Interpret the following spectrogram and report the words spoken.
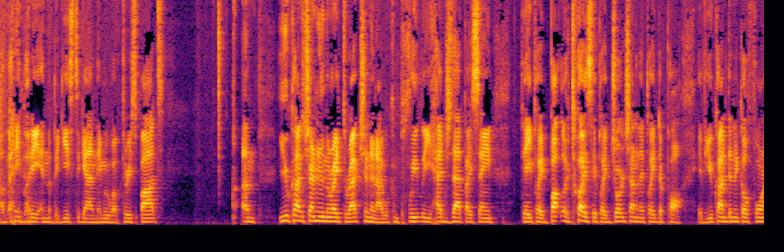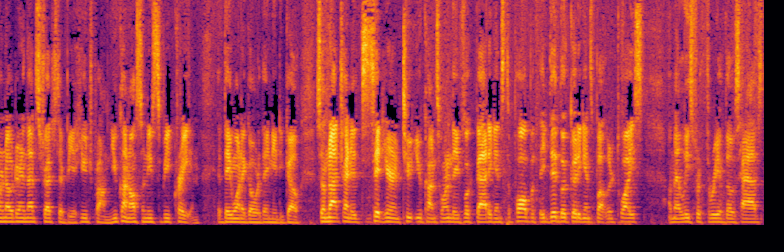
of anybody in the Big East again. They move up three spots. Um, UConn's trending in the right direction, and I will completely hedge that by saying they played Butler twice, they played Georgetown, and they played DePaul. If UConn didn't go 4 0 during that stretch, there'd be a huge problem. UConn also needs to beat Creighton if they want to go where they need to go. So I'm not trying to sit here and toot UConn's horn. They've looked bad against DePaul, but they did look good against Butler twice, um, at least for three of those halves,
